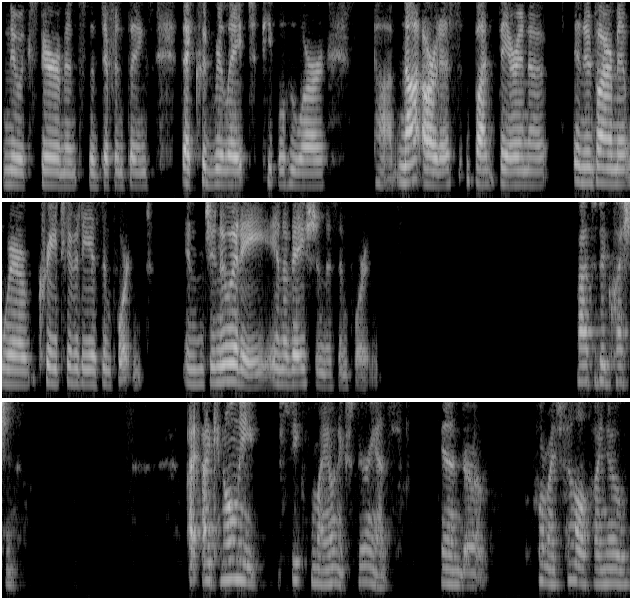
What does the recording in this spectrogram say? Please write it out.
new experiments with different things that could relate to people who are uh, not artists, but they're in a an environment where creativity is important, ingenuity, innovation is important. that's a big question. I, I, can only speak from my own experience, and uh, for myself, I know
